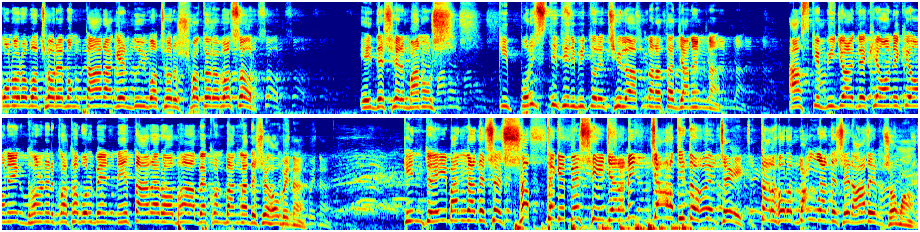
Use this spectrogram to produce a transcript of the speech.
পনেরো বছর এবং তার আগের দুই বছর, সতেরো বছর, এই দেশের মানুষ কি পরিস্থিতির ভিতরে ছিল আপনারা তা জানেন না। আজকে বিজয় দেখে অনেকে অনেক ধরনের কথা বলবেন, নেতার আর অভাব এখন বাংলাদেশে হবে না। কিন্তু এই বাংলাদেশের সব থেকে বেশি যারা নির্যাতিত হয়েছে, তারা হলো বাংলাদেশের আলেম সমাজ।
